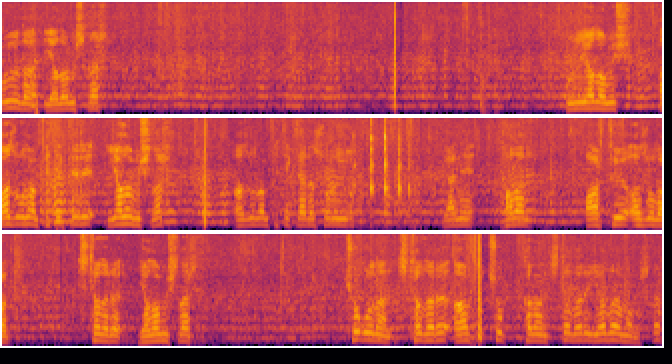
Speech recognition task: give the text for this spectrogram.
Bunu da yalamışlar. Bunu yalamış. Az olan petekleri yalamışlar. Az olan peteklerde sorun yok. Yani kalan artığı az olan çıtaları yalamışlar. Çok olan çıtaları artı çok kalan çıtaları yalamamışlar.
